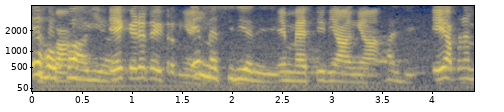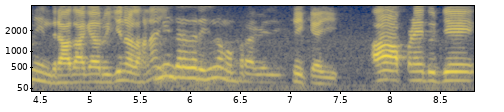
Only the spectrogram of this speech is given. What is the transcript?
ਇਹ ਹੋਪਾਂ ਆ ਗਈਆਂ। ਇਹ ਕਿਹੜੇ ਟਰੈਕਟਰ ਦੀਆਂ ਇਹ? ਮੈਸੀ ਦੀਆਂ ਨੇ ਜੀ। ਇਹ ਮੈਸੀ ਦੀਆਂ ਆ ਗਈਆਂ। ਹਾਂਜੀ। ਇਹ ਆਪਣਾ ਮਹਿੰਦਰਾ ਦਾ ਆ ਗਿਆ origignal ਹਨਾ ਮਹਿੰਦਰਾ ਦਾ ਰੀਜਨਲ ਨੰਬਰ ਆ ਗਿਆ ਜੀ। ਠੀਕ ਹੈ ਜੀ। ਆ ਆਪਣੇ ਦੂਜੇ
